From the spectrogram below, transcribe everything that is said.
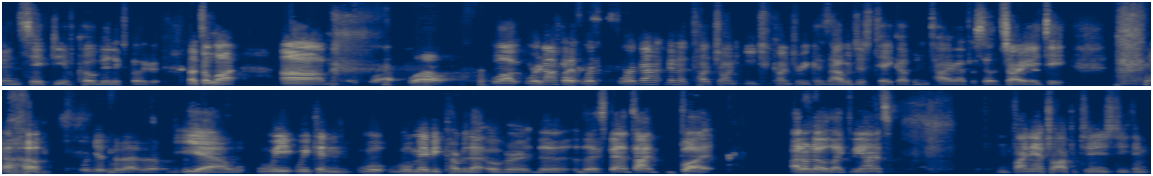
and safety of COVID exposure. That's a lot. Um, Wow. well, we're not gonna we're, we're not gonna touch on each country because that would just take up an entire episode. Sorry, At. um, We'll get to that though. yeah, we we can we'll we'll maybe cover that over the the span of time. But I don't know. Like to be honest, financial opportunities. Do you think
